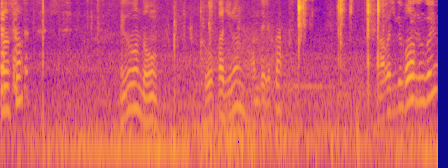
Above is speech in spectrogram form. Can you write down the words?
터졌어? 이건 너무, 그거까지는 안 되겠다. 아버 지금 어? 찍은 거예요?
